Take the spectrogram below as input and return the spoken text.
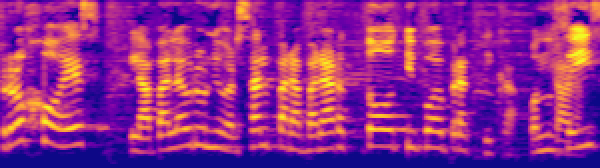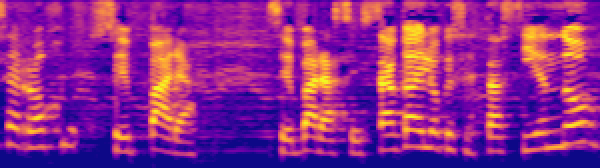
Rojo es la palabra universal para parar todo tipo de práctica. Cuando Claro. se dice rojo, se para. Se para, se saca de lo que se está haciendo,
